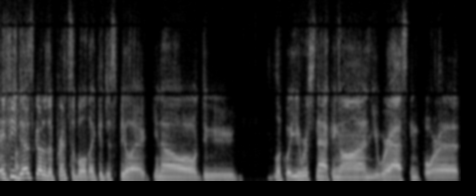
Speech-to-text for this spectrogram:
if he does go to the principal, they could just be like, you know, dude, look what you were snacking on. You were asking for it.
